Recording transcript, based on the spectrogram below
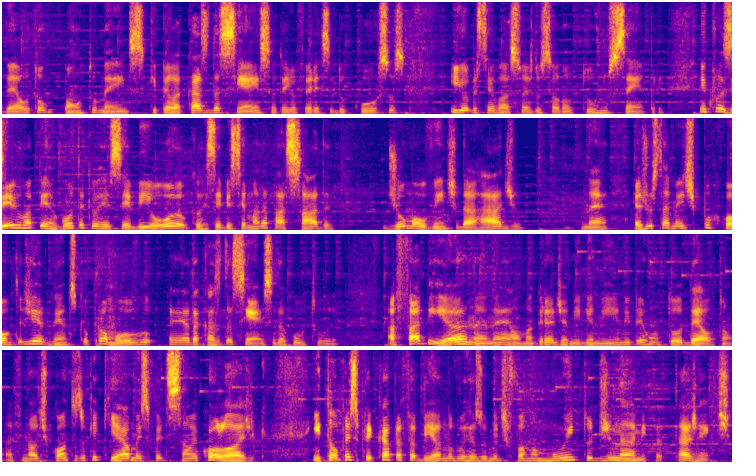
delton.mendes, que pela Casa da Ciência eu tenho oferecido cursos e observações do céu noturno sempre. Inclusive, uma pergunta que eu recebi ou que eu recebi semana passada de uma ouvinte da rádio, né, é justamente por conta de eventos que eu promovo é, da Casa da Ciência e da Cultura. A Fabiana, né, uma grande amiga minha, me perguntou, Delton, afinal de contas, o que é uma expedição ecológica? Então, para explicar para a Fabiana, eu vou resumir de forma muito dinâmica, tá, gente?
